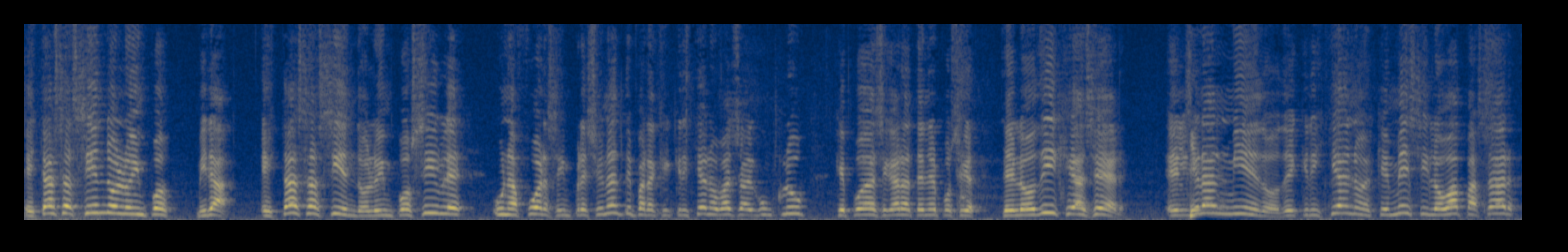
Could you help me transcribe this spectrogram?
Estás haciendo lo imposible. Mirá, estás haciendo lo imposible, una fuerza impresionante para que Cristiano vaya a algún club que pueda llegar a tener posibilidad. Te lo dije ayer. El gran miedo de Cristiano es que Messi lo va a pasar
